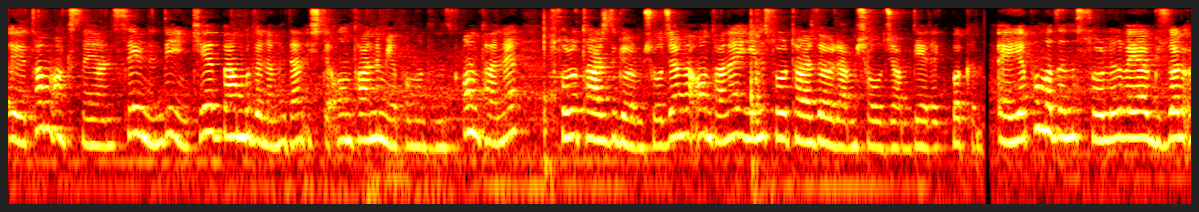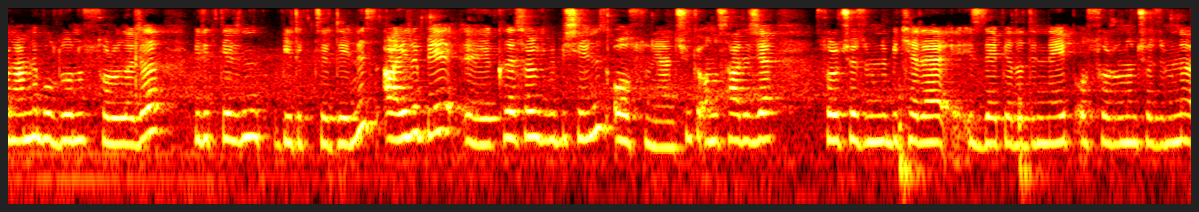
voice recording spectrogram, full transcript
E, tam aksine yani sevinin deyin ki ben bu denemeden işte 10 tane mi yapamadınız? 10 tane soru tarzı görmüş olacağım ve 10 tane yeni soru tarzı öğrenmiş olacağım diyerek bakın. E, yapamadığınız soruları veya güzel önemli bulduğunuz soruları biriktirin, biriktirdiğiniz ayrı bir e, klasör gibi bir şeyiniz olsun yani. Çünkü onu sadece soru çözümünü bir kere izleyip ya da dinleyip o sorunun çözümünü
